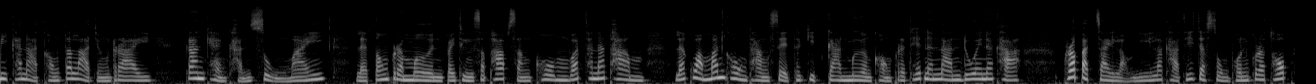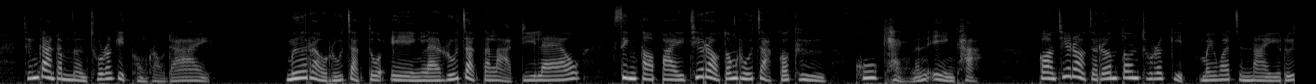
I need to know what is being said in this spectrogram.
มีขนาดของตลาดอย่างไร การแข่งขันสูงไหม และต้องประเมินไปถึงสภาพสังคม วัฒนธรรม และความมั่นคงทางเศรษฐกิจการเมืองของประเทศนั้นๆ ด้วยนะคะ เพราะปัจจัยเหล่านี้ล่ะค่ะที่จะส่งผลกระทบถึงการดำเนินธุรกิจของเราได้ เมื่อเรารู้จักตัวเองและรู้จักตลาดดีแล้ว สิ่งต่อไปที่เราต้องรู้จักก็คือ คู่แข่งนั่นเองค่ะ ก่อนที่เราจะเริ่มต้นธุรกิจไม่ว่าจะในหรือ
